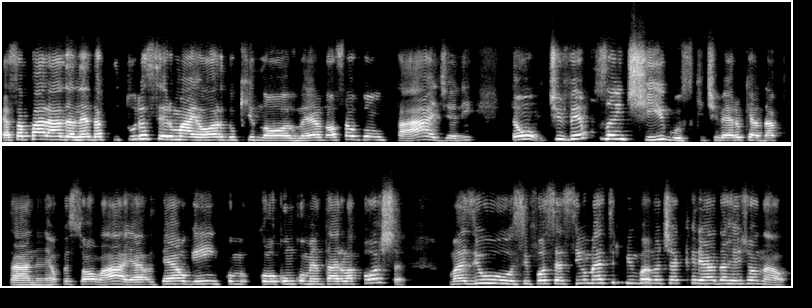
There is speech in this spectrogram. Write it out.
essa parada, né, da cultura ser maior do que nós, né? A nossa vontade ali. Então, tivemos antigos que tiveram que adaptar, né? O pessoal lá, até alguém colocou um comentário lá, poxa, mas e o, se fosse assim, o mestre Pimba não tinha criado a regional.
